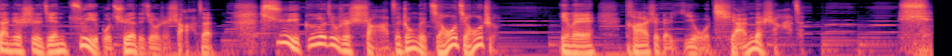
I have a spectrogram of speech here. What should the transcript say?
但这世间最不缺的就是傻子，旭哥就是傻子中的佼佼者，因为他是个有钱的傻子。嘘，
